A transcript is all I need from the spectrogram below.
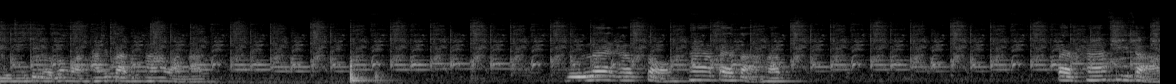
มีมีที่ลดรางวัล50บาทเป็น5ราวัลครับ รูนแรกครับสองห้าแปดสามครับแปดห้าสี่สาม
